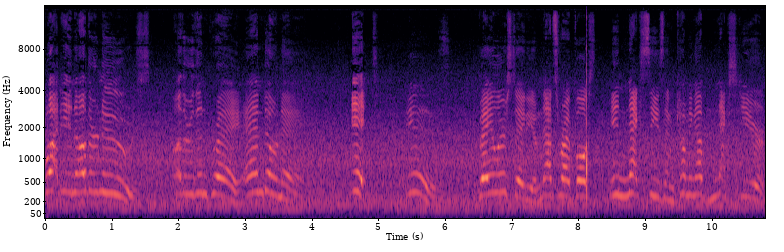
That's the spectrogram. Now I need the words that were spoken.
But in other news, other than pray and donate, it is Baylor Stadium. That's right, folks in next season, coming up next year,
